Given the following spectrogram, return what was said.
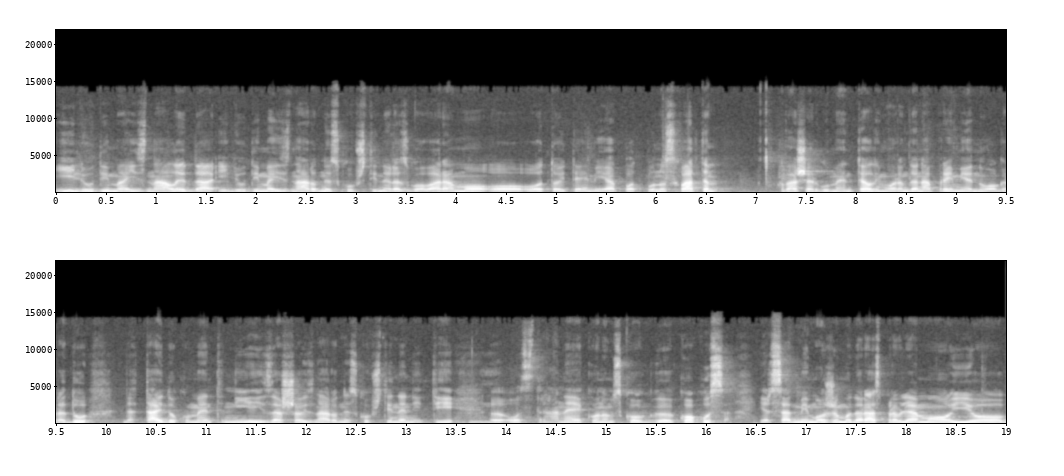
i ljudima iz Naleda i ljudima iz Narodne skupštine razgovaramo o, o toj temi. Ja potpuno shvatam vaše argumente, ali moram da napravim jednu ogradu da taj dokument nije izašao iz Narodne skupštine niti e, od strane ekonomskog e, kokusa. Jer sad mi možemo da raspravljamo i o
